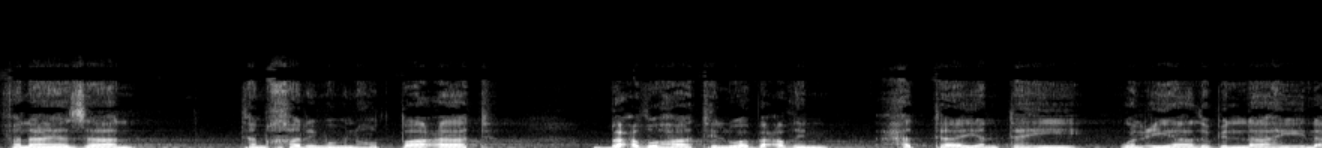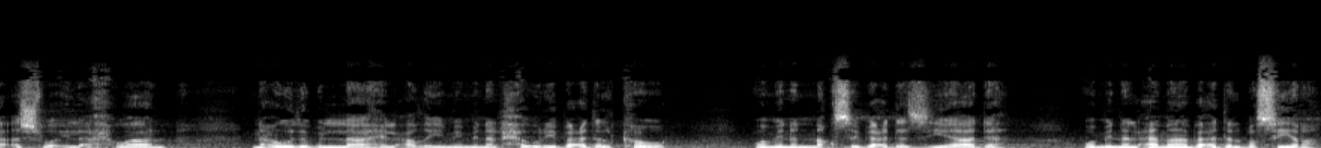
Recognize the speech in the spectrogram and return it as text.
فلا يزال تنخرم منه الطاعات بعضها تلو بعض حتى ينتهي والعياذ بالله إلى أسوأ الأحوال. نعوذ بالله العظيم من الحور بعد الكور ومن النقص بعد الزيادة ومن العمى بعد البصيرة.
